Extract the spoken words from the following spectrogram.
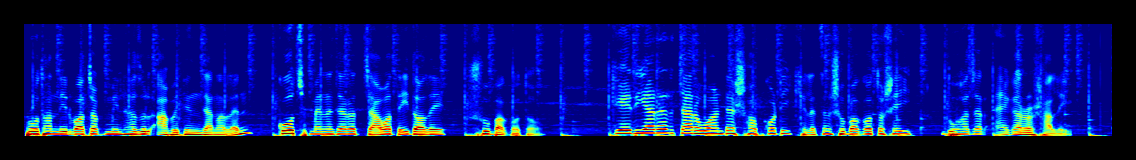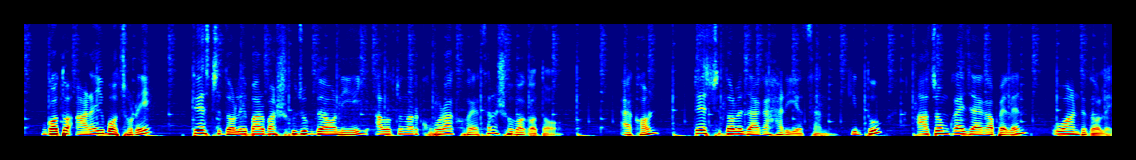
প্রধান নির্বাচক মিনহাজুল আবেদিন জানালেন, কোচ ম্যানেজারের চাওয়াতেই দলে সুবাগত। কেরিয়ারের চার ওয়ানডে সবকটি খেলেছেন শুভাগত সেই দু হাজার এগারো সালে। গত আড়াই বছরে টেস্ট দলে বারবার সুযোগ দেওয়া নিয়েই আলোচনার খোরাক হয়েছেন শুভাগত। এখন টেস্ট দলে জায়গা হারিয়েছেন, কিন্তু আচমকায় জায়গা পেলেন ওয়ানডে দলে।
